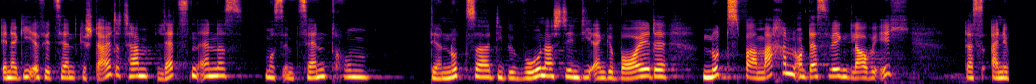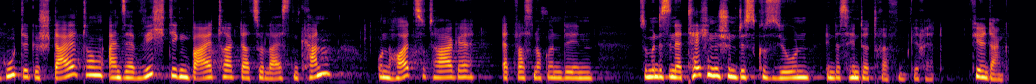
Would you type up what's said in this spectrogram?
energieeffizient gestaltet haben. Letzten Endes muss im Zentrum der Nutzer, die Bewohner stehen, die ein Gebäude nutzbar machen. Und deswegen glaube ich, dass eine gute Gestaltung einen sehr wichtigen Beitrag dazu leisten kann und heutzutage etwas noch in den, zumindest in der technischen Diskussion, in das Hintertreffen gerät. Vielen Dank.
